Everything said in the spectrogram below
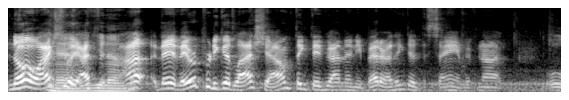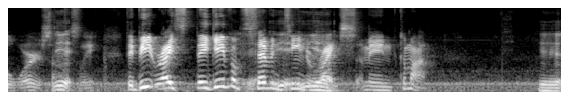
No, actually, I think you know- I, they they were pretty good last year. I don't think they've gotten any better. I think they're the same, if not a little worse. Yeah. Honestly, they beat Rice. They gave up 17 to yeah. Rice. I mean, come on. Yeah,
